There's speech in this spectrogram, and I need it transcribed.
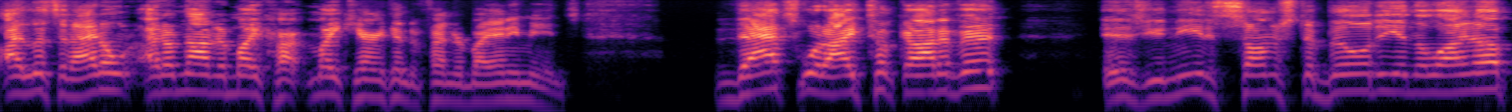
I listen. I don't. I'm not a Mike Mike Harrington defender by any means. That's what I took out of it. Is you need some stability in the lineup.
